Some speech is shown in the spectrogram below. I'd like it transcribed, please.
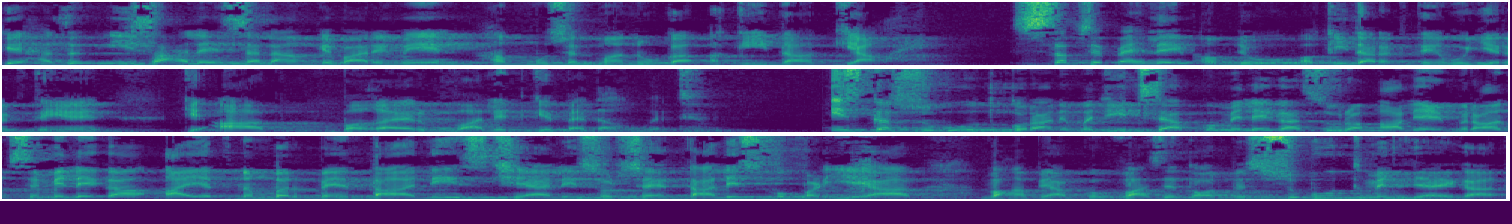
کہ حضرت عیسیٰ علیہ السلام کے بارے میں ہم مسلمانوں کا عقیدہ کیا ہے۔ سب سے پہلے ہم جو عقیدہ رکھتے ہیں وہ یہ رکھتے ہیں کہ آپ بغیر والد کے پیدا ہوئے تھے۔ اس کا ثبوت قرآن مجید سے آپ کو ملے گا، سورہ آل عمران سے ملے گا۔ آیت نمبر پینتالیس، چھیالیس اور سینتالیس کو پڑھیے آپ، وہاں پہ آپ کو واضح طور پہ ثبوت مل جائے گا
